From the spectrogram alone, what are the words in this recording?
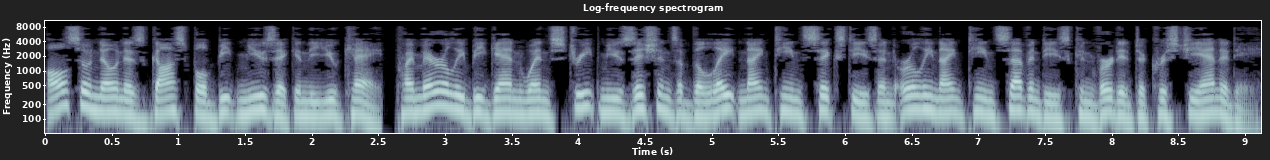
also known as gospel beat music in the UK, primarily began when street musicians of the late 1960s and early 1970s converted to Christianity.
